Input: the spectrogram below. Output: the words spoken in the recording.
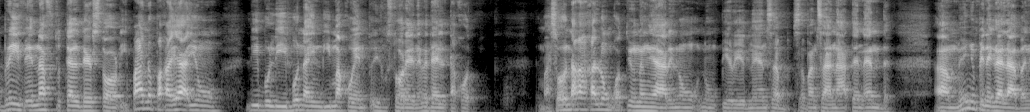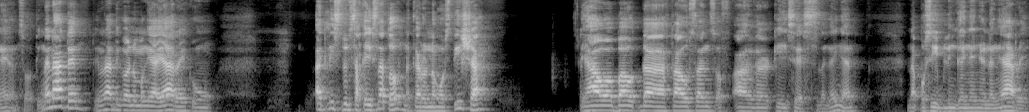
brave enough to tell their story. Paano pa kaya yung libo-libo na hindi makwento yung story nila dahil takot? So nakakalungkot yung nangyari nung nung period na yan sa sa bansa natin and um, yun yung pinaglalaban ngayon. So tingnan natin, tingnan natin kung ano mangyayari kung at least dun sa case na to, nagkaroon ng hostisya. Eh, how about the thousands of other cases na ganyan na posibleng ganyan yung nangyari?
